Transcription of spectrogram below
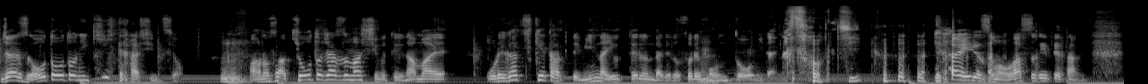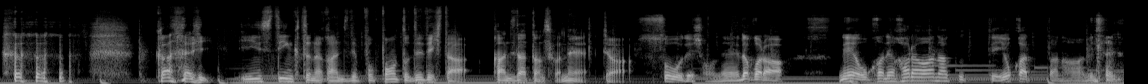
ジャイルスが弟に聞いたらしいんですよ。うん。あのさ京都ジャズマッシブっていう名前俺がつけたってみんな言ってるんだけどそれ本当、みたいな。そっち？ジャイルスも忘れてたん。かなりインスティンクトな感じでポポンと出てきた感じだったんですかねじゃあ。そうでしょうね。だからねお金払わなくってよかったなみたいな。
